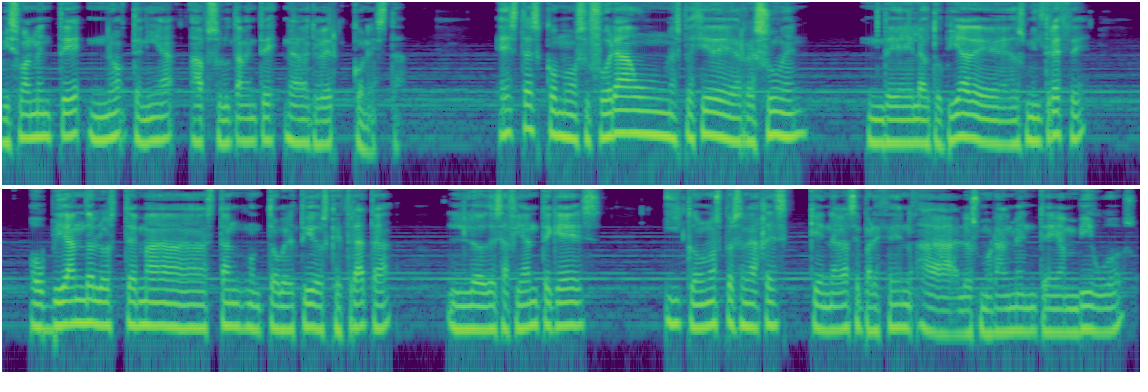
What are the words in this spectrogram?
visualmente no tenía absolutamente nada que ver con esta. Esta es como si fuera una especie de resumen de la utopía de 2013 obviando los temas tan controvertidos que trata, lo desafiante que es y con unos personajes que nada se parecen a los moralmente ambiguos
